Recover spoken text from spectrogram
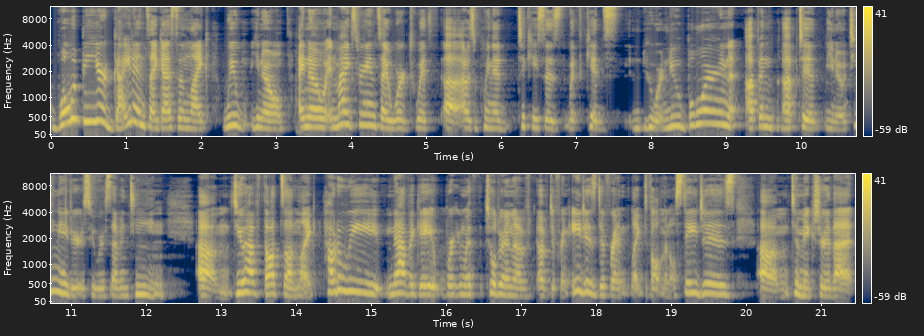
what would be your guidance i guess and like we you know i know in my experience i worked with uh, i was appointed to cases with kids who were newborn up and up to you know teenagers who were 17 um, do you have thoughts on like how do we navigate working with children of, of different ages different like developmental stages um, to make sure that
